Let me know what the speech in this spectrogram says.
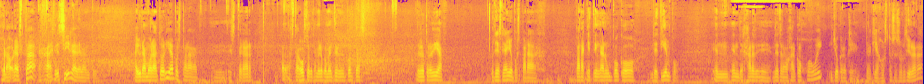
por ahora está, sigue adelante. Hay una moratoria pues para eh, esperar hasta agosto, que también lo comenté en el podcast del otro día, de este año, pues para, para que tengan un poco de tiempo en, dejar de, de, trabajar con Huawei. Yo creo que de aquí a agosto se solucionará,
